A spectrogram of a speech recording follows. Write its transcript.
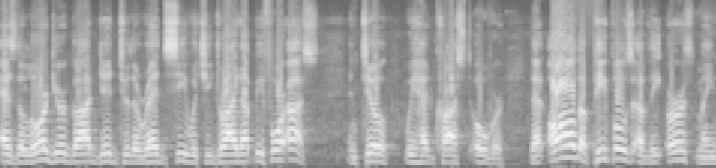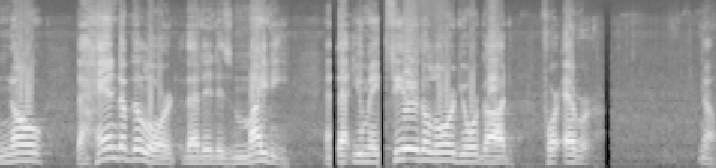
as the Lord your God did to the Red Sea, which he dried up before us, until we had crossed over, that all the peoples of the earth may know the hand of the Lord, that it is mighty, and that you may fear the Lord your God forever. Now,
